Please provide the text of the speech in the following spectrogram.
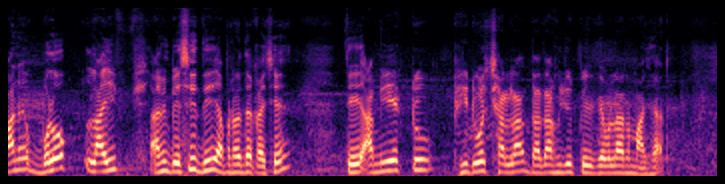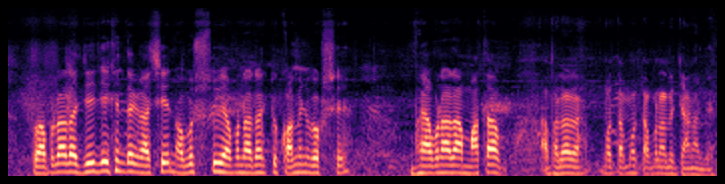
মানে ব্লগ লাইভ আমি বেশি দিই আপনাদের কাছে। তো আমি একটু ভিডিও ছাড়লাম দাদা হুজুর পীর কেবলার মাঝার। তো আপনারা যে যেখান থেকে আছেন অবশ্যই আপনারা একটু কমেন্ট বক্সে ভাই আপনারা মাথা, আপনারা মতামত আপনারা জানাবেন।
